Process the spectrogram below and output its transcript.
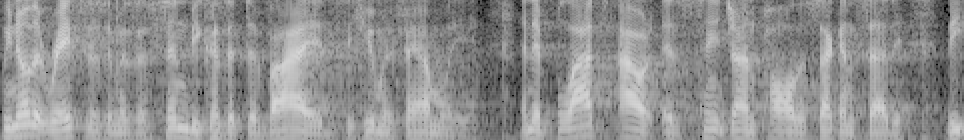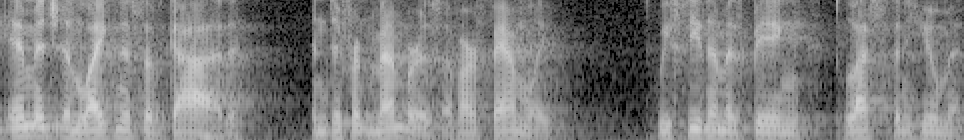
We know that racism is a sin because it divides the human family and it blots out, as St. John Paul II said, the image and likeness of God in different members of our family. We see them as being less than human,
